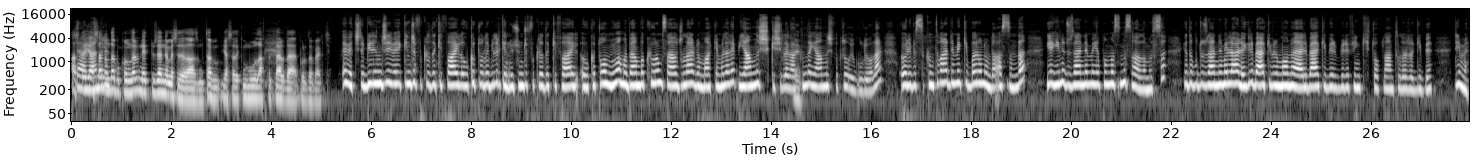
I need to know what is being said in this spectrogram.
aslında yasanın da bu konuları net düzenlemesi de lazım. Tabii yasadaki muğlaklıklar da burada belki. Evet işte birinci ve ikinci fıkradaki fail avukat olabilirken üçüncü fıkradaki fail avukat olmuyor ama ben bakıyorum savcılar ve mahkemeler hep yanlış kişiler hakkında yanlış fıkra uyguluyorlar. Öyle bir sıkıntı var demek ki baronun da aslında ya yeni düzenleme yapılmasını sağlaması ya da bu düzenlemelerle ilgili belki bir manuel belki bir briefing toplantıları gibi değil mi?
